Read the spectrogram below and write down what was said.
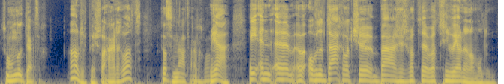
Zo'n 130. Oh, dat is best wel aardig wat. Dat is inderdaad aardig wat. Ja. Hey, en eh, op de dagelijkse basis, wat, eh, wat zien we jou dan allemaal doen?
